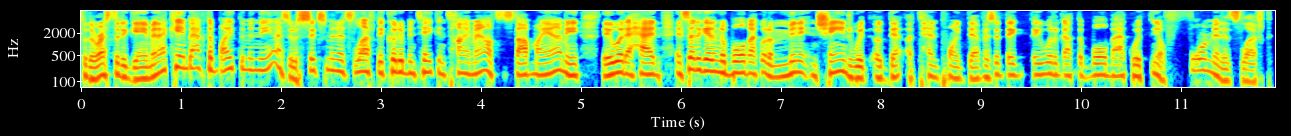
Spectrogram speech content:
for the rest of the game. And that came back to bite them in the ass. It was six minutes left. They could have been taking timeouts to stop Miami. They would have had, instead of getting the ball back with a minute and change with a, de- a 10 point deficit, they, they would have got the ball back with, you know, four minutes left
